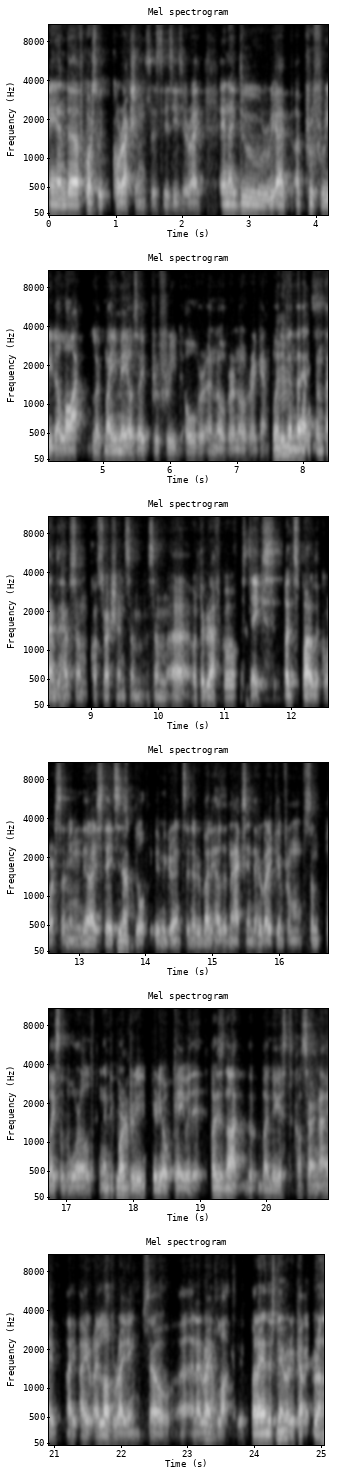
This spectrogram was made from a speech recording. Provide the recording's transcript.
and uh, of course with corrections, it's, it's easier, right? And I do re- I, I, proofread a lot. Like my emails, I proofread over and over and over again. But mm-hmm. even then, sometimes I have some construction, some some uh, orthographical mistakes. But it's part of the course. I mean, the United States yeah. is built with immigrants, and everybody has an accent. Everybody came from some place of the world, and people yeah. are pretty pretty okay with it. But it's not the, my biggest concern. I I, I love writing, so uh, and I write yeah. a lot too. But I understand mm-hmm. where you're coming from.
